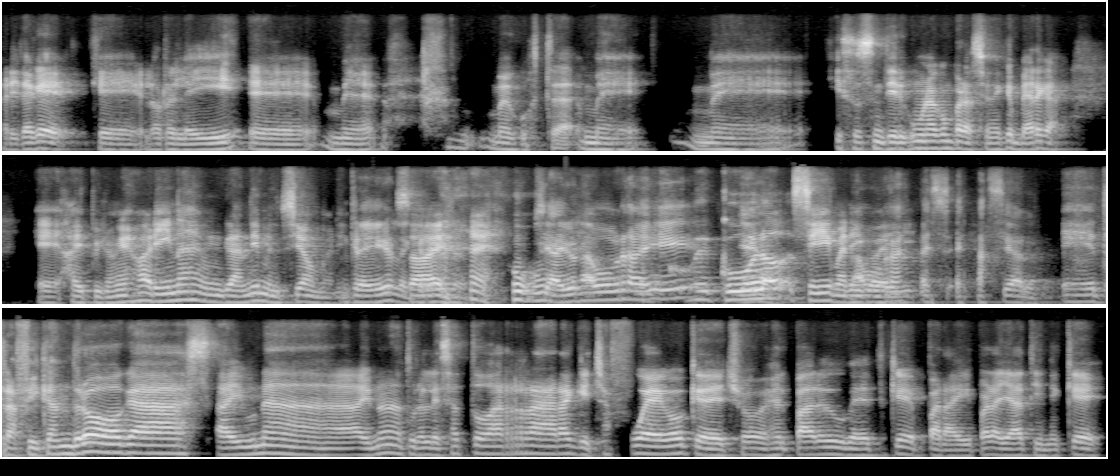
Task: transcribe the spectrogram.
ahorita que, que lo releí, eh, me, me, gusta, me, me, hizo sentir como una comparación de que, verga, eh, Hyperion es harina en gran dimensión, marico. Increíble, increíble. un, si hay una burra ahí... Un culo, yeah, sí, marico. Una burra es, espacial. Eh, trafican drogas, hay una, hay una naturaleza toda rara que echa fuego, que de hecho es el padre Dubet que para ir para allá tiene que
